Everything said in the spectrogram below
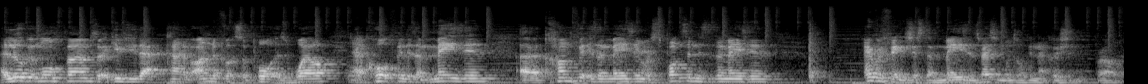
a little bit more firm, so it gives you that kind of underfoot support as well. Yeah. That court fit is amazing. Uh, comfort is amazing. Responsiveness is amazing. Everything's just amazing, especially when we're talking that cushion. Bro,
